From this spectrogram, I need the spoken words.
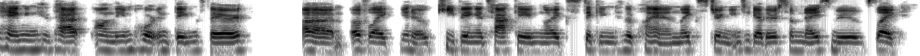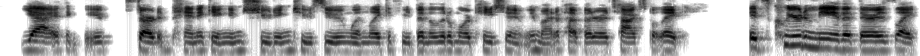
hanging his hat on the important things there um, of like, you know, keeping attacking, like sticking to the plan, like stringing together some nice moves. Like, yeah, I think we started panicking and shooting too soon when, like, if we'd been a little more patient, we might have had better attacks. But, like, it's clear to me that there is, like,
